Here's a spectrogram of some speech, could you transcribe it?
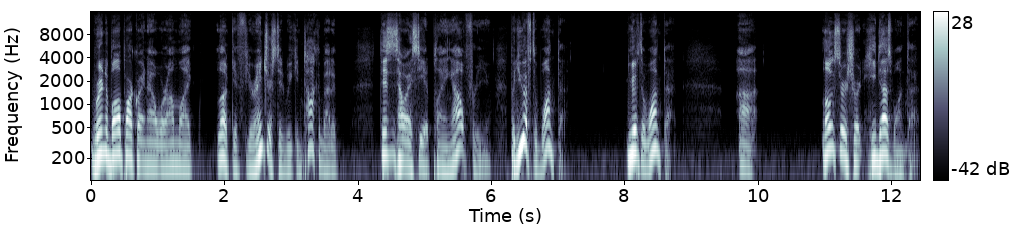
we're in a ballpark right now where I'm like, look, if you're interested, we can talk about it. This is how I see it playing out for you. But you have to want that. You have to want that. Uh, long story short, he does want that.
